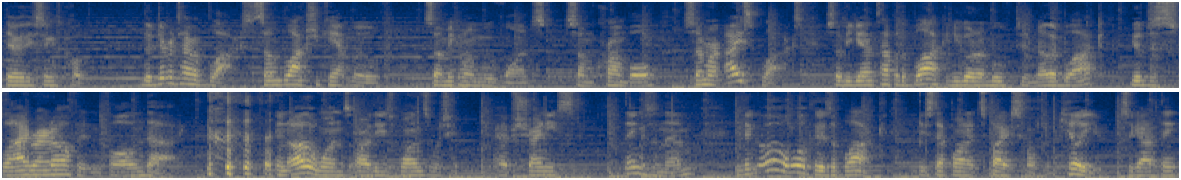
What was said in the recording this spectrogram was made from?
there are these things called. They're different type of blocks. Some blocks you can't move. Some you can only move once. Some crumble. Some are ice blocks. So if you get on top of the block and you go to move to another block, you'll just slide right off it and fall and die. and other ones are these ones which have shiny things in them. You think, oh look, there's a block. You step on it, spikes come up and kill you. So you gotta think,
